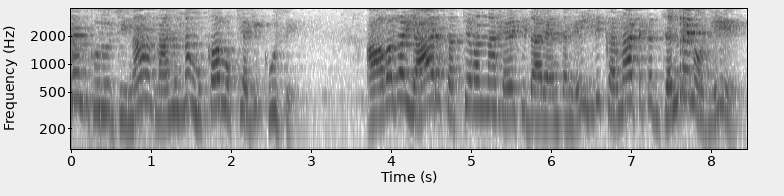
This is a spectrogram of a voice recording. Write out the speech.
ಆನಂದ್ ಗುರೂಜಿನ ನನ್ನನ್ನ ಮುಖಾಮುಖಿಯಾಗಿ ಕೂರಿಸಿ. ಆವಾಗ ಯಾರು ಸತ್ಯವನ್ನ ಹೇಳ್ತಿದ್ದಾರೆ ಅಂತ ಹೇಳಿ ಇಡೀ ಕರ್ನಾಟಕದ ಜನರೇ ನೋಡ್ಲಿ.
